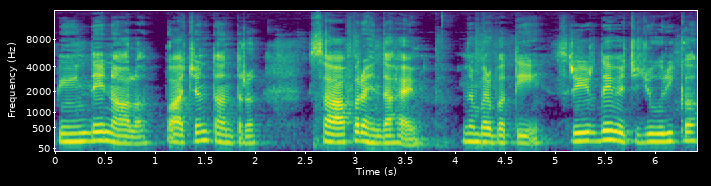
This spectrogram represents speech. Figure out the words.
ਪੀਣ ਦੇ ਨਾਲ ਪਾਚਨ ਤੰਤਰ ਸਾਫ਼ ਰਹਿੰਦਾ ਹੈ। ਨੰਬਰ 32 ਸਰੀਰ ਦੇ ਵਿੱਚ ਯੂਰਿਕ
